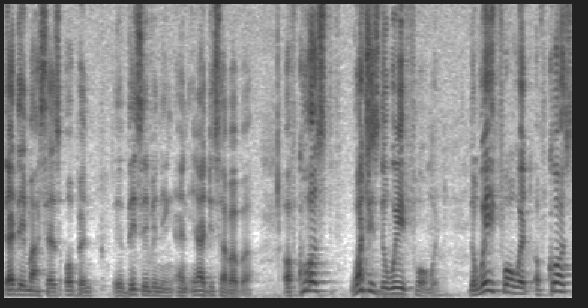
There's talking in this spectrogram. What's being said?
that they must have opened uh, this evening and in Addis Ababa. Of course, what is the way forward? The way forward, of course,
